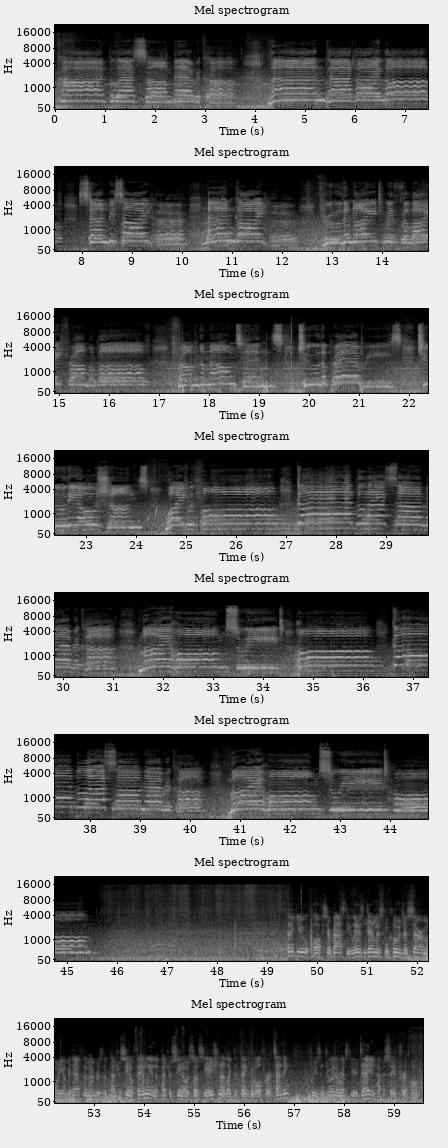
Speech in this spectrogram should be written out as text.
God bless America, land that I love. Stand beside her and guide her through the night with the light from above. From the mountains to the prairies to the oceans white with foam. God bless America, my you, Officer Basti. Ladies and gentlemen, this concludes our ceremony. On behalf of the members of the Petrosino family and the Petrosino Association, I'd like to thank you all for attending. Please enjoy the rest of your day and have a safe trip home.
